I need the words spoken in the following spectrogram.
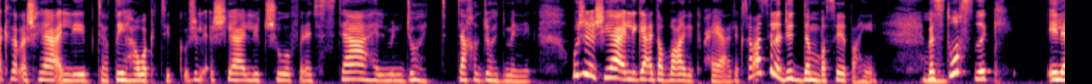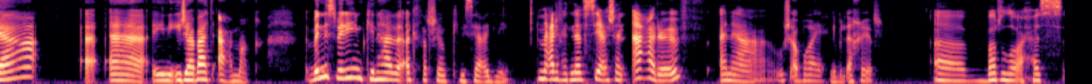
أكثر أشياء اللي بتعطيها وقتك؟ وش الأشياء اللي تشوف إنها تستاهل من جهد تاخذ جهد منك؟ وش الأشياء اللي قاعدة تضايقك بحياتك؟ ترى أسئلة جدا بسيطة هي. بس. توصلك إلى آه، آه، يعني إجابات أعمق. بالنسبة لي يمكن هذا أكثر شيء ممكن يساعدني. معرفة نفسي عشان أعرف أنا وش أبغى يعني بالأخير. آه برضو أحس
